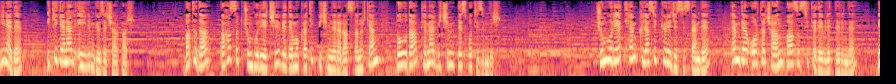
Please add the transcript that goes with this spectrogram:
yine de iki genel eğilim göze çarpar. Batı'da daha sık cumhuriyetçi ve demokratik biçimlere rastlanırken Doğu'da temel biçim despotizmdir. Cumhuriyet hem klasik köleci sistemde hem de Orta Çağ'ın bazı site devletlerinde ve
